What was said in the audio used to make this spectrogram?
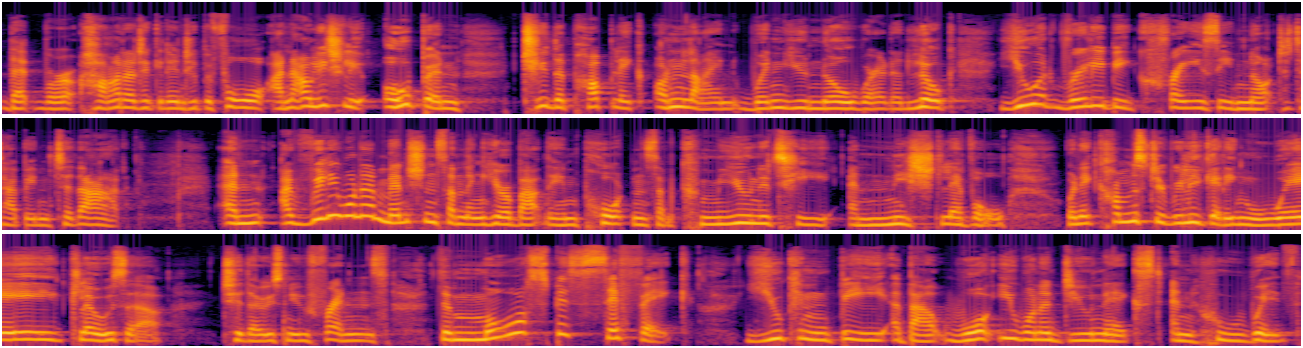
that were harder to get into before are now literally open to the public online when you know where to look. You would really be crazy not to tap into that. And I really want to mention something here about the importance of community and niche level when it comes to really getting way closer to those new friends. The more specific you can be about what you want to do next and who with,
